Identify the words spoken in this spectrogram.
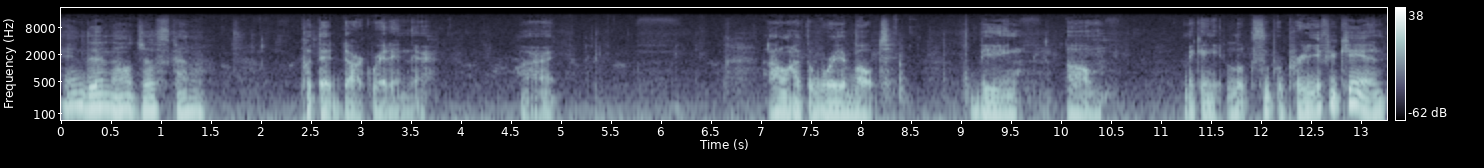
And then I'll just kind of put that dark red in there. All right. I don't have to worry about being um, making it look super pretty. If you can,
